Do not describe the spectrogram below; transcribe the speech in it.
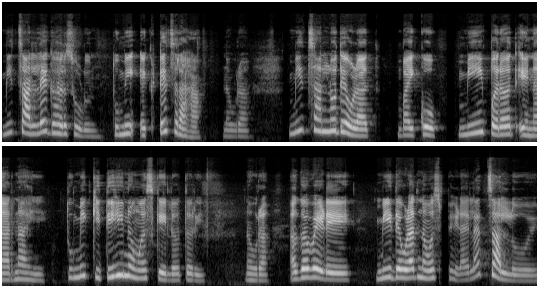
मी चालले घर सोडून तुम्ही एकटेच राहा. नवरा मी चाललो देवळात. बायको मी परत येणार नाही. तुम्ही कितीही नवस केलं तरी. नवरा अगं वेडे मी देवळात नवस फेडायलाच चाललोय.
